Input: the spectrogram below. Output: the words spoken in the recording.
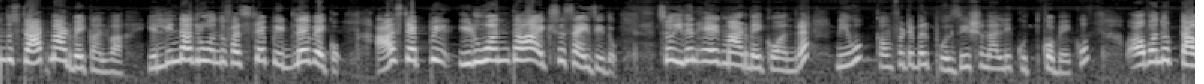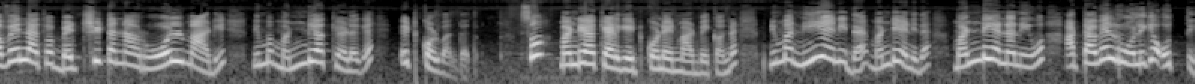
ಒಂದು ಸ್ಟಾರ್ಟ್ ಮಾಡಬೇಕಲ್ವಾ? ಎಲ್ಲಿಂದಾದರೂ ಒಂದು ಫಸ್ಟ್ ಸ್ಟೆಪ್ ಇಡಲೇಬೇಕು. ಆ ಸ್ಟೆಪ್ ಇಡುವಂತಹ ಎಕ್ಸಸೈಸ್ ಇದು. ಸೊ ಇದನ್ನು ಹೇಗೆ ಮಾಡಬೇಕು ಅಂದರೆ ನೀವು ಕಂಫರ್ಟೇಬಲ್ ಪೊಸಿಷನಲ್ಲಿ ಕುತ್ಕೋಬೇಕು. ಒಂದು ಟವೆಲ್ ಅಥವಾ ಬೆಡ್ಶೀಟನ್ನು ರೋಲ್ ಮಾಡಿ ನಿಮ್ಮ ಮಂಡಿಯ ಕೆಳಗೆ ಇಟ್ಕೊಳ್ಳುವಂಥದ್ದು ಸೊ ಮಂಡಿಯ ಕೆಳಗೆ ಇಟ್ಕೊಂಡು ಏನು ಮಾಡಬೇಕಂದ್ರೆ ನಿಮ್ಮ ನೀ ಏನಿದೆ, ಮಂಡಿ ಏನಿದೆ, ಮಂಡಿಯನ್ನು ನೀವು ಆ ಟವೆಲ್ ರೋಲಿಗೆ ಒತ್ತಿ,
